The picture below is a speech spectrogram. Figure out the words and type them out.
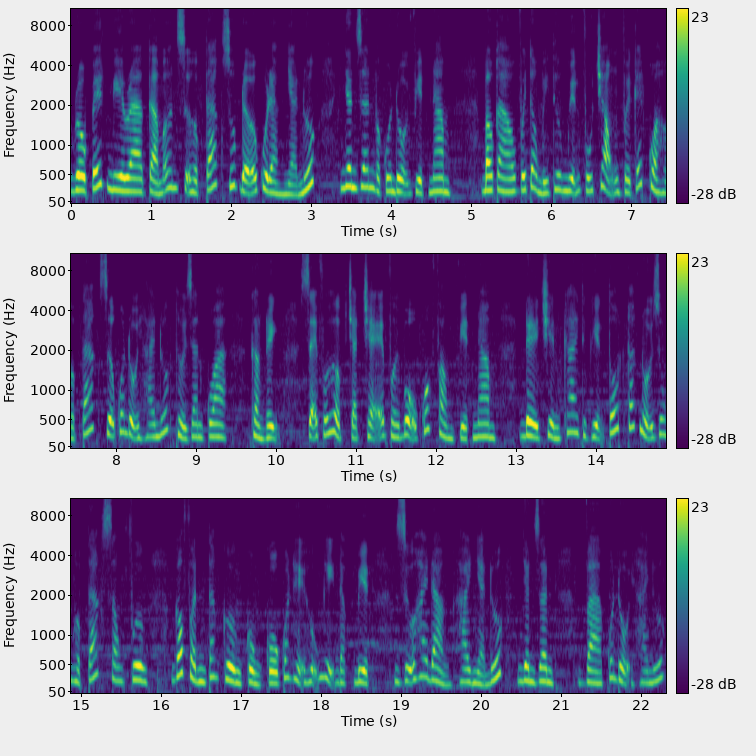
Lopez Mira cảm ơn sự hợp tác giúp đỡ của Đảng, Nhà nước, nhân dân và quân đội Việt Nam báo cáo với Tổng Bí thư Nguyễn Phú Trọng về kết quả hợp tác giữa quân đội hai nước thời gian qua, khẳng định sẽ phối hợp chặt chẽ với Bộ Quốc phòng Việt Nam để triển khai thực hiện tốt các nội dung hợp tác song phương, góp phần tăng cường củng cố quan hệ hữu nghị đặc biệt giữa hai đảng, hai nhà nước, nhân dân và quân đội hai nước.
